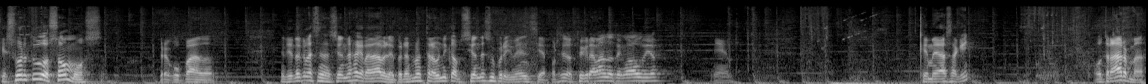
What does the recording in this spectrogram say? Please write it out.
¡Qué suertudos somos! Preocupado Entiendo que la sensación es agradable, pero es nuestra única opción de supervivencia. Por cierto, estoy grabando, tengo audio. Bien. ¿Qué me das aquí? Otra arma.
